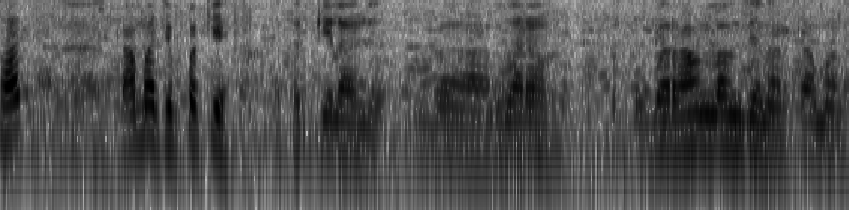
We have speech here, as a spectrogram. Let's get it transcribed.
हात? कामाचे पक्के? पक्की लावून देऊ. बरं. उभा राहून. उभं राहून लावून देणार कामाला.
